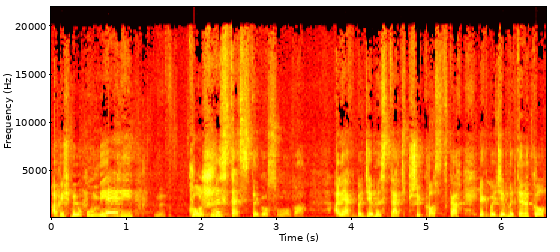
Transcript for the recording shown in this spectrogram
abyśmy umieli korzystać z tego słowa. Ale jak będziemy stać przy kostkach, jak będziemy tylko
